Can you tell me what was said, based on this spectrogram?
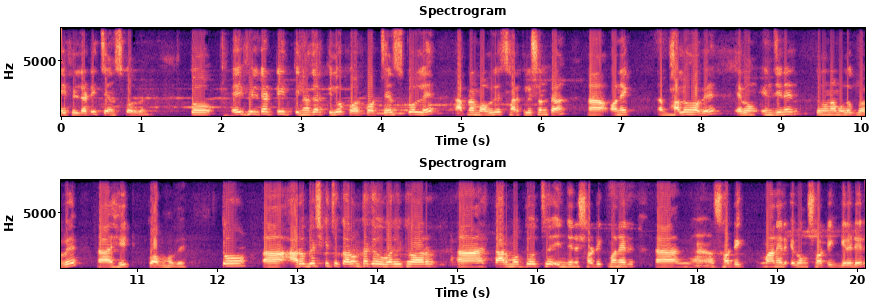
এই ফিল্টারটি চেঞ্জ করবেন। তো এই ফিল্টারটি তিন হাজার কিলো পর পর চেঞ্জ করলে আপনার মোবিলের সার্কুলেশনটা অনেক ভালো হবে এবং ইঞ্জিনের তুলনামূলকভাবে হিট কম হবে। তো আরও বেশ কিছু কারণ থাকে ওভারহিট হওয়ার তার মধ্যে হচ্ছে ইঞ্জিনের সঠিক মানের সঠিক মানের এবং সঠিক গ্রেডের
